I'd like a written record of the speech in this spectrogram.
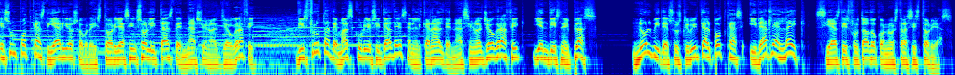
es un podcast diario sobre historias insólitas de National Geographic. Disfruta de más curiosidades en el canal de National Geographic y en Disney Plus. No olvides suscribirte al podcast y darle al like si has disfrutado con nuestras historias.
